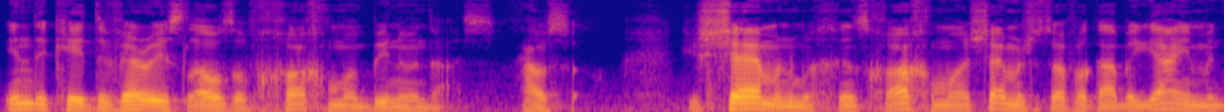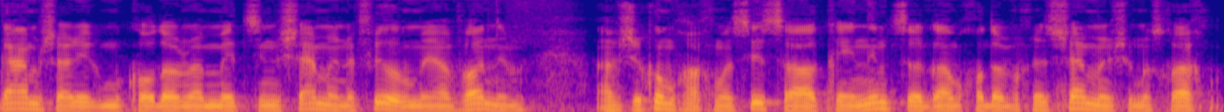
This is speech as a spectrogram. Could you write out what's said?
indicate the various levels of chachma binu and das. How so? כשמן ומכריז חכמה, השמן שסוף וגם שהריג מכל דבר מצין שמן, אפילו אף חכמה סיסה, על כן נמצא גם בכל דבר מכריז שמן חכמה.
